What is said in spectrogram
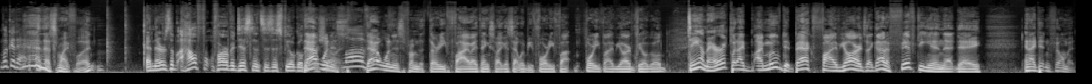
Look at that. Yeah, that's my foot. and there's the how f- far of a distance is this field goal? That, That we're one showing? is Love that it. one is from the 35, I think. So I guess that would be 45, 45 yard field goal. Damn, Eric. But I I moved it back five yards. I got a 50 in that day, and I didn't film it.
